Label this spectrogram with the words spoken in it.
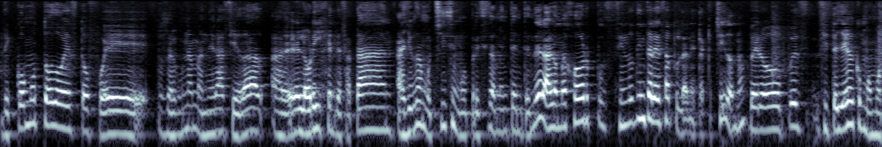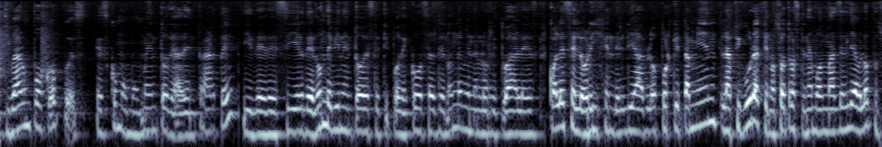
de cómo todo esto fue pues de alguna manera ansiedad el origen de Satán. Ayuda muchísimo precisamente a entender. A lo mejor pues si no te interesa pues la neta que chido no pero pues si te llega como a motivar un poco pues es como momento de adentrarte y de decir de dónde vienen todo este tipo de cosas, de dónde vienen los rituales, cuál es el origen del diablo, porque también la figura que nosotros tenemos más del diablo, pues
